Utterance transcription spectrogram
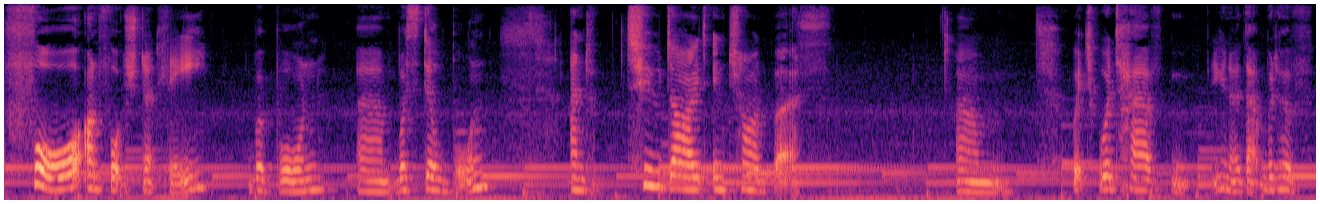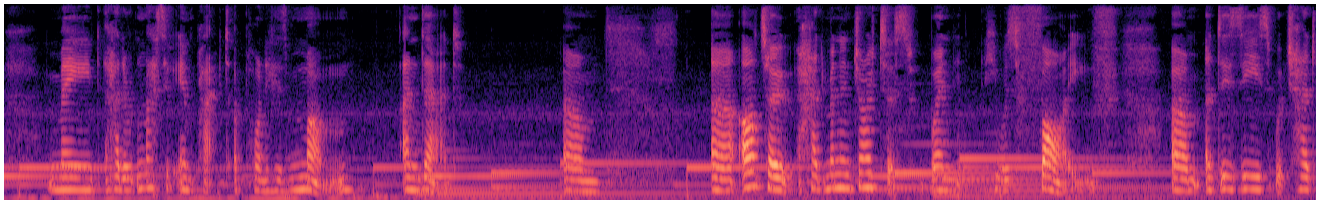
Four, unfortunately, were born, um, were stillborn, and two died in childbirth, um, which would have, you know, that would have made had a massive impact upon his mum and dad. Um, uh, Artaud had meningitis when he was five, um, a disease which had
